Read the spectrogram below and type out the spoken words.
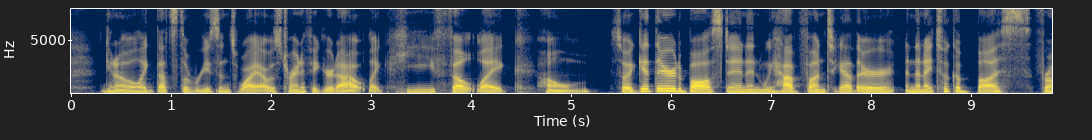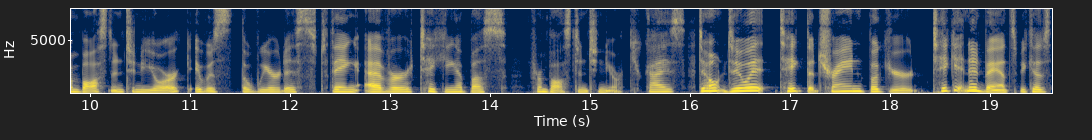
you know, like that's the reasons why I was trying to figure it out. Like he felt like home so I get there to Boston and we have fun together. And then I took a bus from Boston to New York. It was the weirdest thing ever taking a bus from Boston to New York. You guys, don't do it. Take the train, book your ticket in advance because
